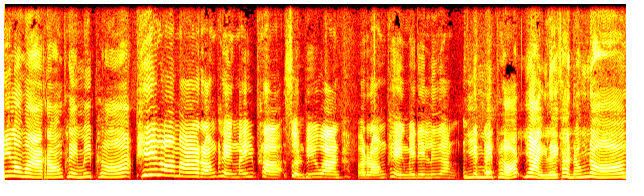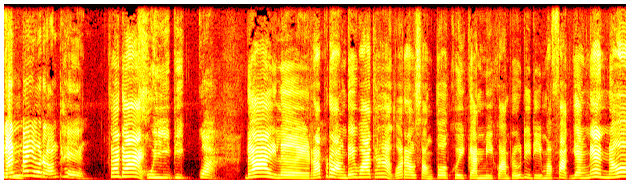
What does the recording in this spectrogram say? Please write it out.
ี่เรามาร้องเพลงไม่เพราะ พี่เรามาร้องเพลงไม่เพราะ ส่วนพี่วานร้องเพลงไม่ได้เรื่อง ยิ่งไม่เพราะใหญ่เลยค่ะน้องๆงั้นไม่ร้องเพลงก็ได้ คุยดีกว่า ได้เลยรับรองได้ว่าถ้าหากว่าเราสองตัวคุยกันมีความรู้ดีๆ มาฝากอย่างแน่นอ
